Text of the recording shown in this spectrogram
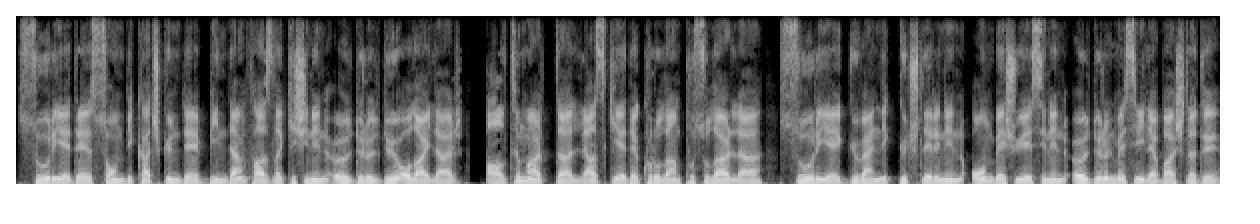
Suriye'de son birkaç günde binden fazla kişinin öldürüldüğü olaylar 6 Mart'ta Laskiye'de kurulan pusularla Suriye güvenlik güçlerinin 15 üyesinin öldürülmesiyle başladı.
